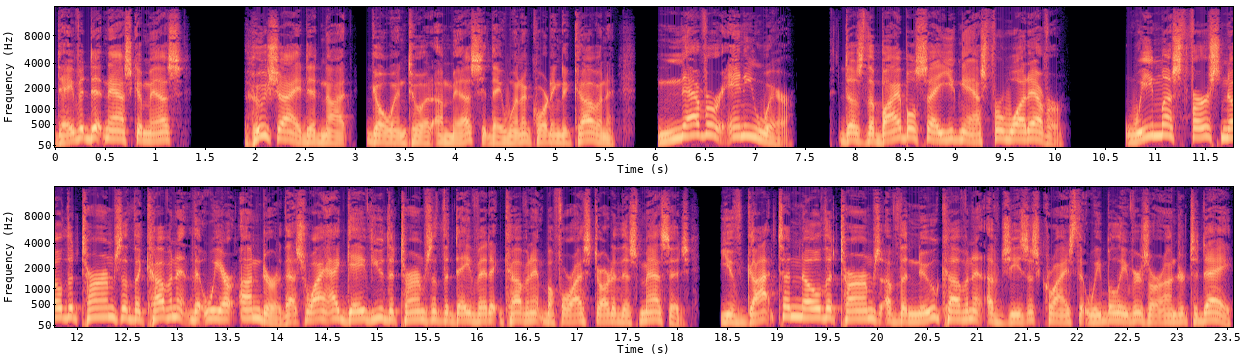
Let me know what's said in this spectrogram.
David didn't ask amiss. Hushai did not go into it amiss. They went according to covenant. Never anywhere does the Bible say you can ask for whatever. We must first know the terms of the covenant that we are under. That's why I gave you the terms of the Davidic covenant before I started this message. You've got to know the terms of the new covenant of Jesus Christ that we believers are under today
